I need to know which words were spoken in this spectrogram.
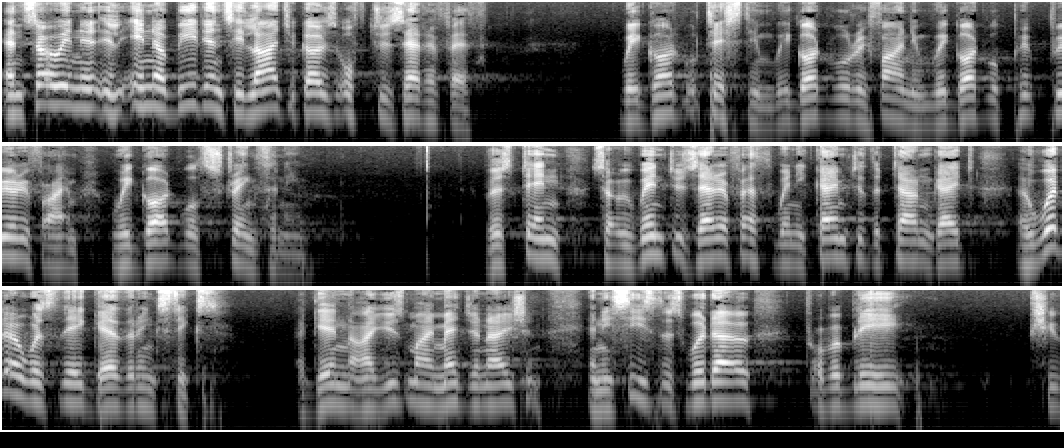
And so, in, in obedience, Elijah goes off to Zarephath, where God will test him, where God will refine him, where God will purify him, where God will strengthen him. Verse 10 So he went to Zarephath. When he came to the town gate, a widow was there gathering sticks. Again, I use my imagination, and he sees this widow. Probably she,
